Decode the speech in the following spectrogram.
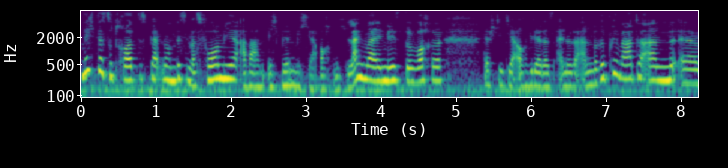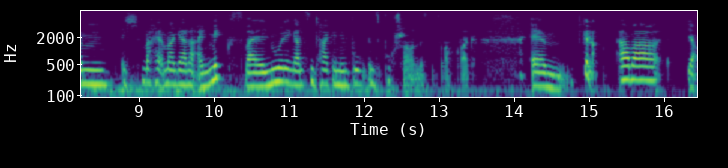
nichtsdestotrotz, es bleibt noch ein bisschen was vor mir, aber ich will mich ja auch nicht langweilen nächste Woche. Da steht ja auch wieder das ein oder andere Private an. Ähm, ich mache ja immer gerne einen Mix, weil nur den ganzen Tag in den Buch, ins Buch schauen, das ist auch Quack. Ähm, genau, aber ja,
